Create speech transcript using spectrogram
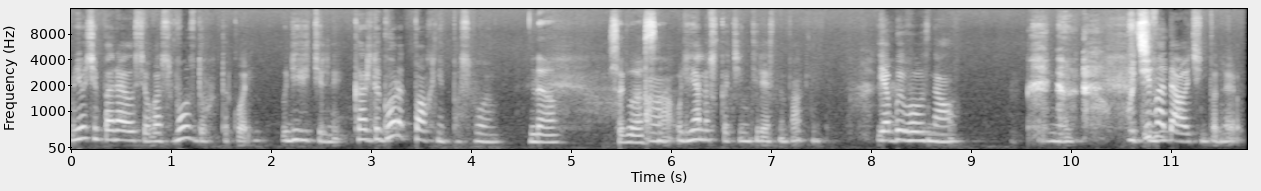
Мне очень понравился у вас воздух такой удивительный. Каждый город пахнет по-своему. Да, согласна. А Ульяновск очень интересно пахнет. Я бы его узнала. И Очень- вода очень понравилась.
